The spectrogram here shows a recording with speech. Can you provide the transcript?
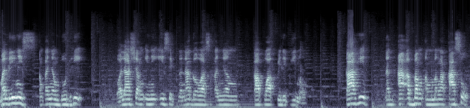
malinis ang kanyang budhi wala siyang iniisip na nagawa sa kanyang kapwa Pilipino kahit nag-aabang ang mga kaso.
